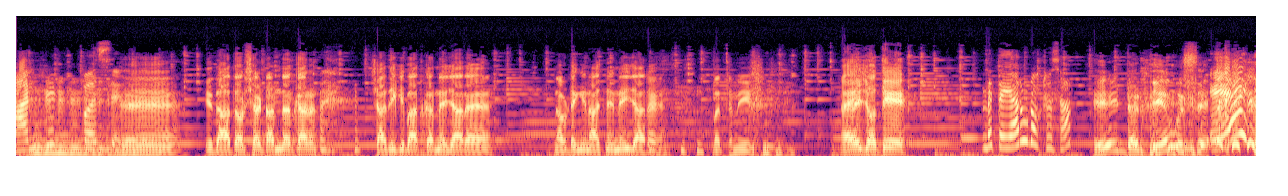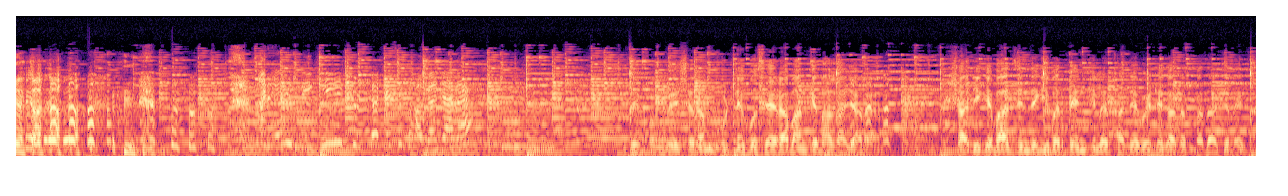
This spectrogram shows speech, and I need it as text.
हंड्रेड परसेंट। ये दांत और शर्ट अंदर कर। शादी की बात करने जा रहे हैं। नौटंगी नाचने नहीं जा रहे हैं। बदतमीज। ए ज्योति। मैं तैयार हूँ डॉक्टर साहब। ए डरती है मुझसे। अरे अरे देखिए कैसे भागा जा रहा है? देखो बेशरम घुटने को सहरा बाँध के भागा जा रहा है। शादी के बाद ज़िंदगी भर पेन किलर खाते बैठेगा तब पता चलेगा।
